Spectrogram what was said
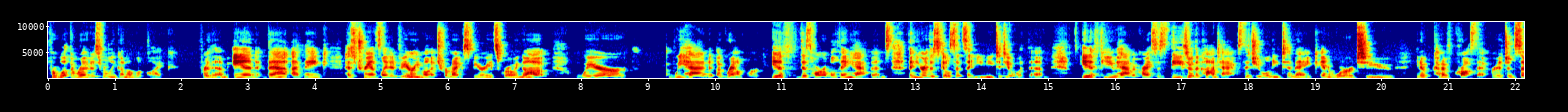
for what the road is really going to look like for them. And that I think has translated very much from my experience growing up, where we had a groundwork. If this horrible thing happens, then here are the skill sets that you need to deal with them. If you have a crisis, these are the contacts that you will need to make in order to, you know, kind of cross that bridge. And so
